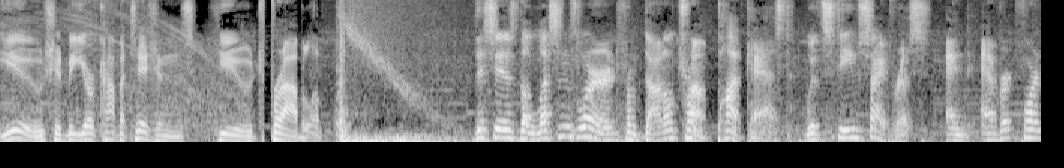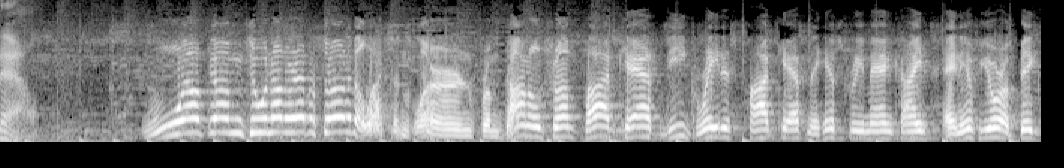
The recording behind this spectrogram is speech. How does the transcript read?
You should be your competition's huge problem. This is the Lessons Learned from Donald Trump podcast with Steve Cypress and Everett Farnell. Welcome to another episode of the Lessons Learned from Donald Trump podcast, the greatest podcast in the history of mankind. And if you're a big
